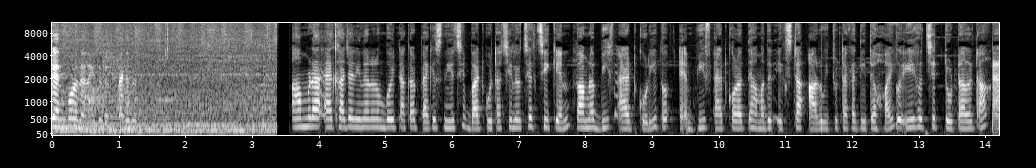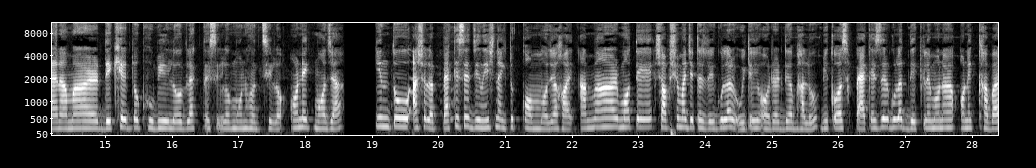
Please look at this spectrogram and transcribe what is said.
দেন করে দেন এটা দেন প্যাকেজ আমরা এক হাজার নিরানব্বই টাকার প্যাকেজ নিয়েছি বাট ওটা ছিল হচ্ছে চিকেন তো আমরা বিফ অ্যাড করি, তো বিফ অ্যাড করাতে আমাদের এক্সট্রা আরও একটু টাকা দিতে হয়। তো এই হচ্ছে টোটালটা অ্যান্ড আমার দেখে তো খুবই লোভ লাগতেছিল, মনে হচ্ছিল, অনেক মজা। কিন্তু আসলে প্যাকেজের জিনিস না একটু কম মজা হয়। আমার মতে সবসময় যেটা রেগুলার ওইটাই অর্ডার দেওয়া ভালো বিকজ প্যাকেজেরগুলা দেখলে মনে হয় অনেক খাবার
